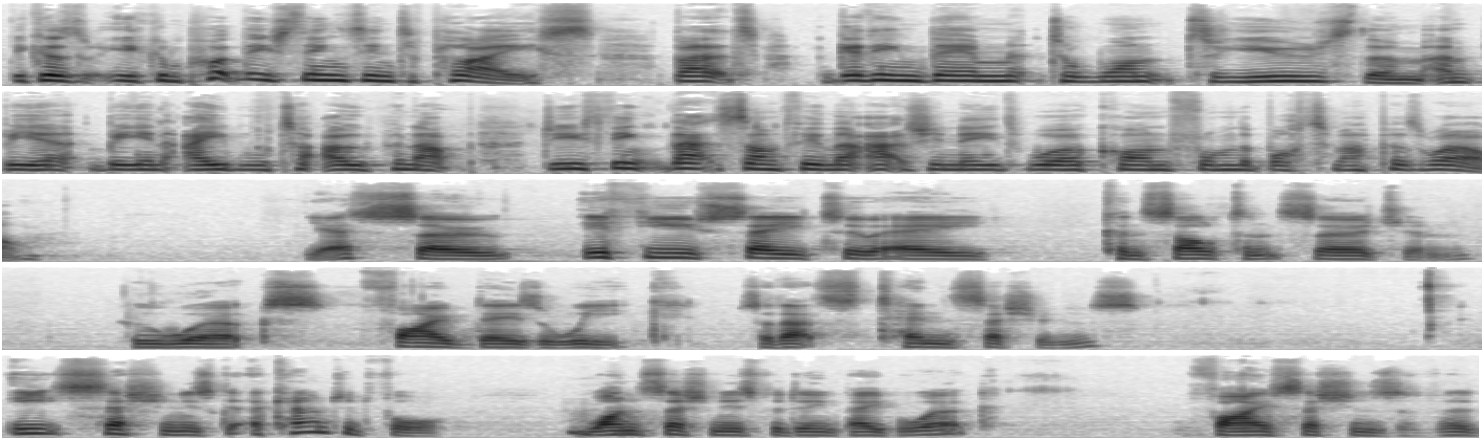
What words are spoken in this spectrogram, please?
because you can put these things into place but getting them to want to use them and be being able to open up do you think that's something that actually needs work on from the bottom up as well yes so if you say to a consultant surgeon who works 5 days a week so that's 10 sessions each session is accounted for mm-hmm. one session is for doing paperwork five sessions for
